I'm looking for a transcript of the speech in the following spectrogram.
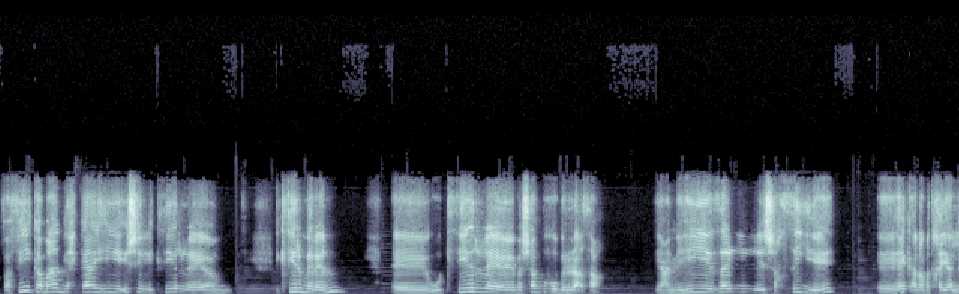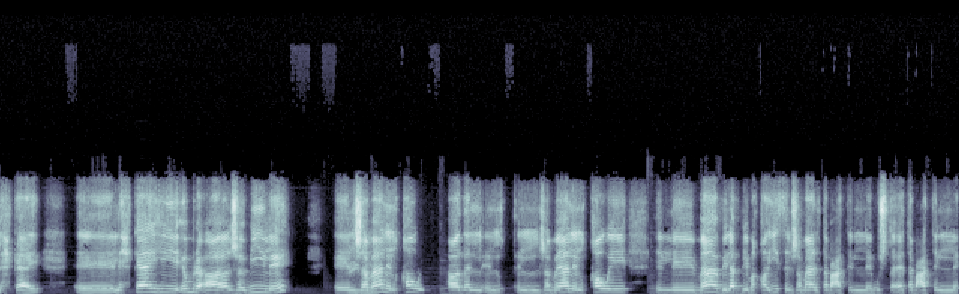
ففي كمان الحكاية هي إشي اللي كثير كثير مرن وكثير بشبهه بالرقصة. يعني هي زي شخصية آه، هيك أنا بتخيل الحكاية. آه، الحكاية هي امرأة جميلة آه، أيوة. الجمال القوي. هذا الجمال القوي اللي ما بلبي مقاييس الجمال تبعت المشت... تبعت ال...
